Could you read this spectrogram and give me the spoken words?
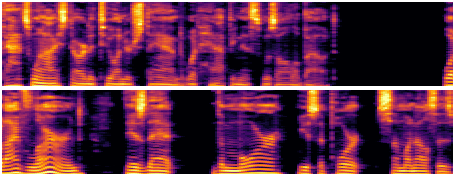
that's when I started to understand what happiness was all about. What I've learned is that the more you support someone else's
